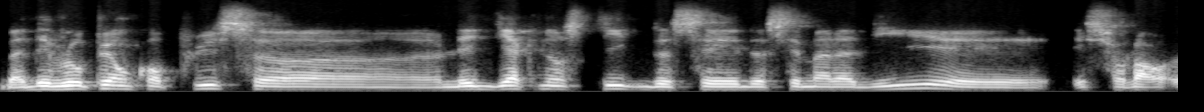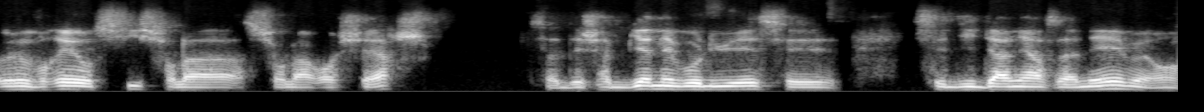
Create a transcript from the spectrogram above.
bah, développer encore plus euh, les diagnostics de ces, de ces maladies et, sur œuvrer aussi sur la, sur la recherche. Ça a déjà bien évolué ces, ces dix dernières années, mais on,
